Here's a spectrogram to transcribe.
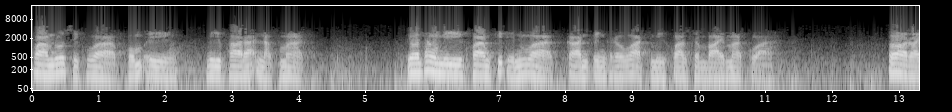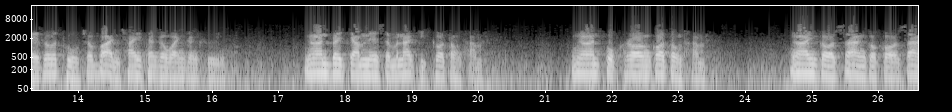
ความรู้สึกว่าผมเองมีภาระหนักมาก จนทั้งมีความคิดเห็นว่าการเป็นครวาตมีความสบายมากกว่าก็อะไรเพราะว่าถูกชาวบ้านใช้ทั้งกลางวันกลางคืน งานประจำในสมณกิจก็ต้องทงานปกครองก็ต้องทำงานก่อสร้างก็ก่อสร้าง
